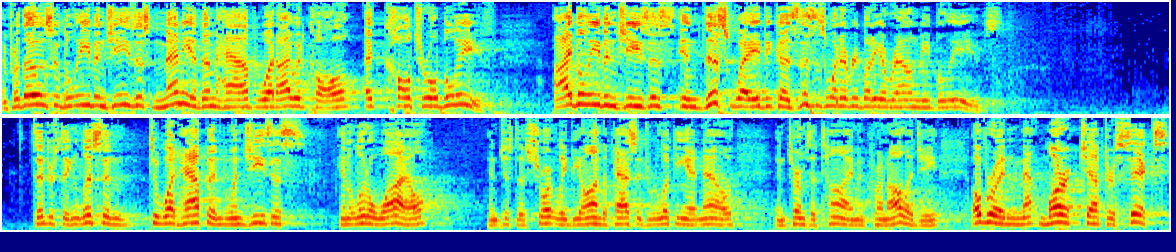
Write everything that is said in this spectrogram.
And for those who believe in Jesus, many of them have what I would call a cultural belief. I believe in Jesus in this way because this is what everybody around me believes. It's interesting. Listen to what happened when Jesus, in a little while, and just a shortly beyond the passage we're looking at now, in terms of time and chronology. Over in Mark chapter 6,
